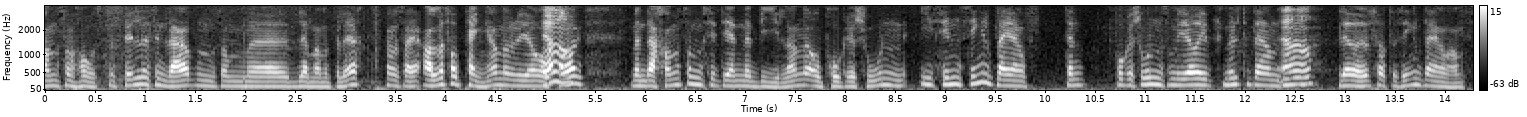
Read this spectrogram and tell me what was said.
han som hoster spillet, sin verden, som uh, blir manipulert, kan du si. Alle får penger når du gjør Ja. oppdrag, men det er han som sitter igjen med bilene og progresjonen i sin singleplayer. Den progresjonen som vi gjør i multiplayeren, Ja, blir overført til singleplayeren hans.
